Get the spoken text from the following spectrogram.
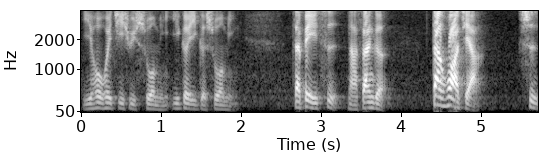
以后会继续说明，一个一个说明。再背一次，哪三个？氮化镓是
